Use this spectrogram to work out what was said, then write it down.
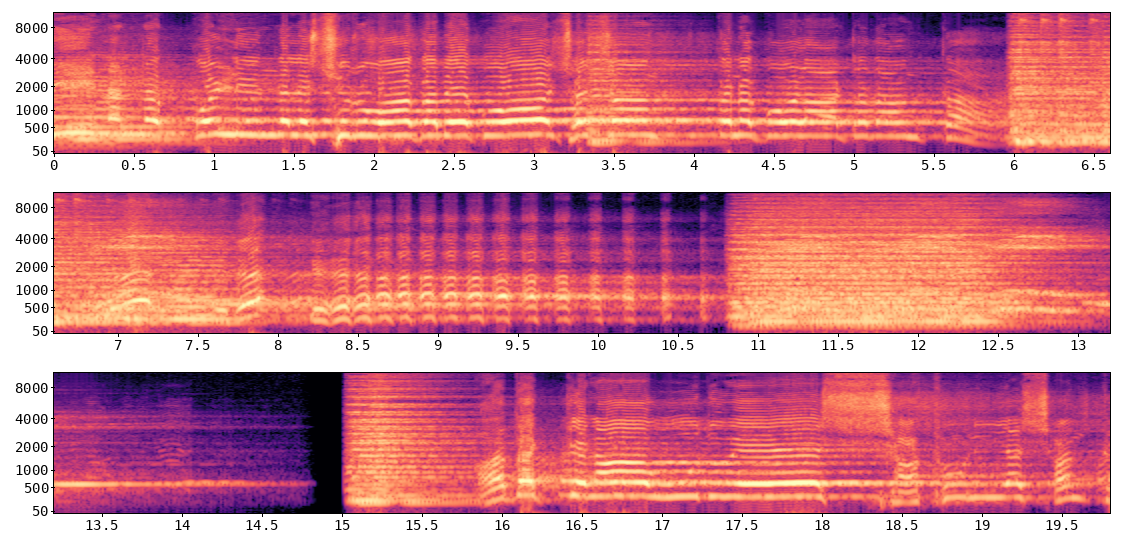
ಈ ನನ್ನ ಕೊಳ್ಳಿಯಿಂದಲೇ ಶುರುವಾಗಬೇಕು ಓ ಶಶಾಂಕನ ಗೋಳಾಟದ ಅಂಕ. ಅದಕ್ಕೆ ನಾವು ಊದುವೆ ಶಕುನಿಯ ಶಂಖ.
